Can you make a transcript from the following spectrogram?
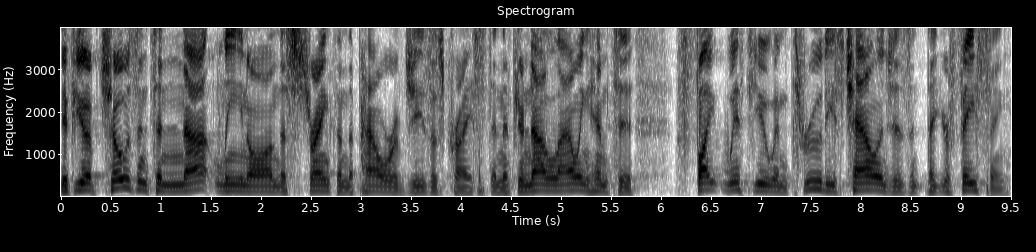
if you have chosen to not lean on the strength and the power of Jesus Christ, and if you're not allowing Him to fight with you and through these challenges that you're facing,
